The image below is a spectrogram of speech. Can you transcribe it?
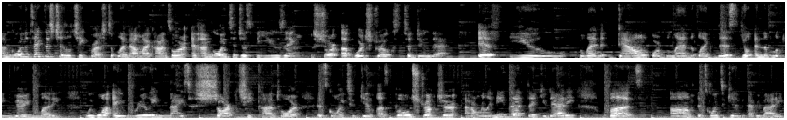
I'm going to take this chisel cheek brush to blend out my contour and I'm going to just be using short upward strokes to do that. If you blend down or blend like this, you'll end up looking very muddy. We want a really nice sharp cheek contour. It's going to give us bone structure. I don't really need that, thank you daddy, but um, it's going to give everybody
